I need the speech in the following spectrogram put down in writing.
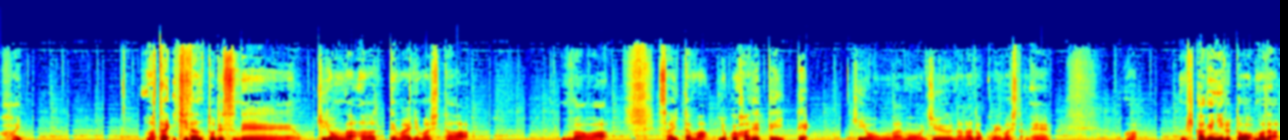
はい。また一段とですね、気温が上がってまいりました。今は埼玉よく晴れていて、気温がもう17度超えましたね。まあ、日陰にいるとまだ、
